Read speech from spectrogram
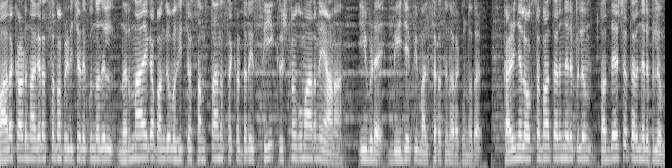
പാലക്കാട് നഗരസഭ പിടിച്ചെടുക്കുന്നതിൽ നിർണായക പങ്കുവഹിച്ച സംസ്ഥാന സെക്രട്ടറി സി കൃഷ്ണകുമാറിനെയാണ് ഇവിടെ ബി ജെ പി മത്സരത്തിനിറക്കുന്നത്. കഴിഞ്ഞ ലോക്സഭാ തെരഞ്ഞെടുപ്പിലും തദ്ദേശ തെരഞ്ഞെടുപ്പിലും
